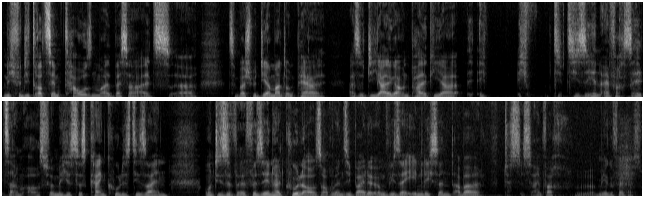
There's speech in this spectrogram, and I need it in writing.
Und ich finde die trotzdem tausendmal besser als äh, zum Beispiel Diamant und Perl. Also Dialga und Palkia, ich, die, die, sehen einfach seltsam aus. Für mich ist das kein cooles Design. Und diese Wölfe sehen halt cool aus, auch wenn sie beide irgendwie sehr ähnlich sind. Aber das ist einfach, äh, mir gefällt das.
